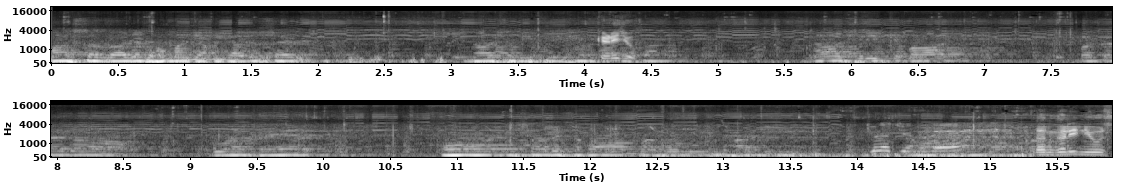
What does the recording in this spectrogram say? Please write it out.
मास्टर राजा मोहम्मद जामी यादव साहब नवाज़ शरीफ के केड़े जो? नवाज़ शरीफ के बाद बाकायदा दुआ खैर और इशारे सबाब मरहूम हाजी दनगली न्यूज़।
